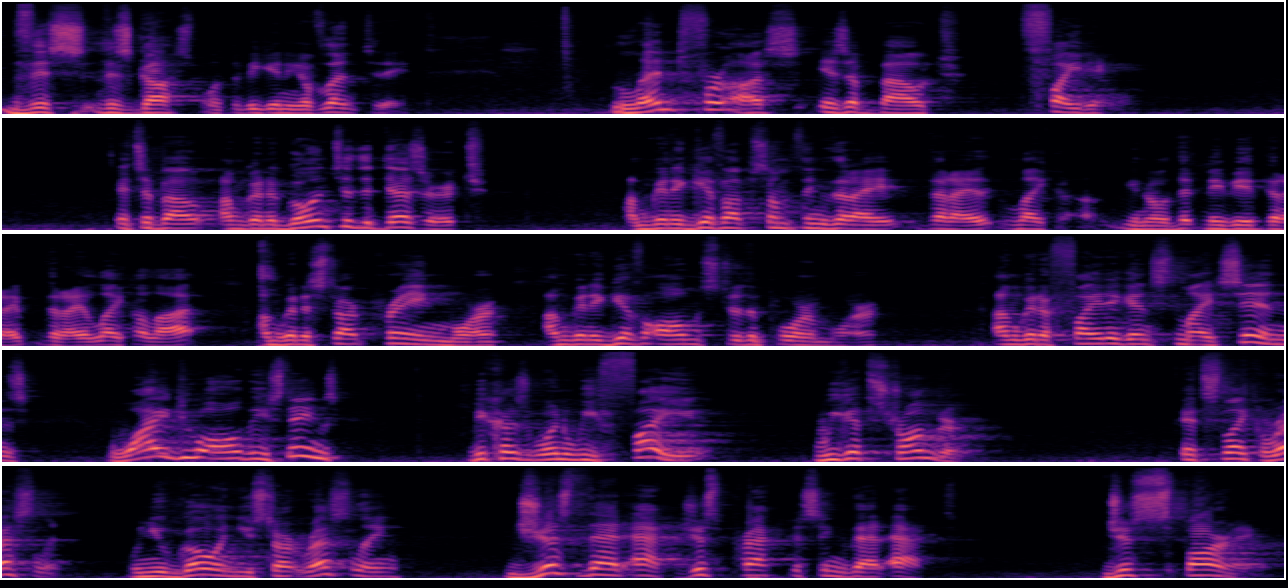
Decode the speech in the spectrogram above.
this, this gospel at the beginning of Lent today? Lent for us is about fighting. It's about I'm going to go into the desert. I'm going to give up something that I that I like, you know, that maybe that I that I like a lot. I'm going to start praying more. I'm going to give alms to the poor more. I'm going to fight against my sins. Why do all these things? Because when we fight, we get stronger. It's like wrestling. When you go and you start wrestling, just that act, just practicing that act, just sparring,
